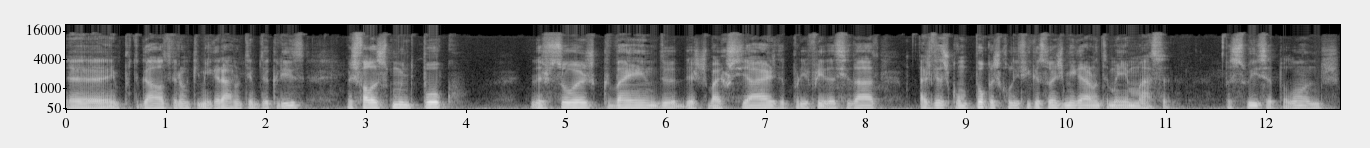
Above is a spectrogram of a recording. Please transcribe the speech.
eh, em Portugal tiveram que emigrar no tempo da crise, mas fala-se muito pouco das pessoas que vêm de, destes bairros sociais, da periferia da cidade, às vezes com poucas qualificações, migraram também em massa para a Suíça, para Londres,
